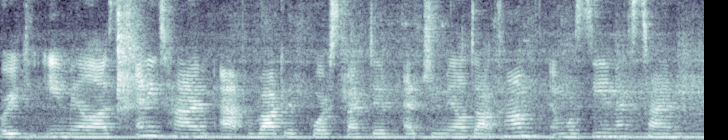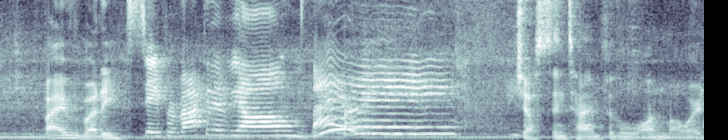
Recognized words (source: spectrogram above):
or you can email us anytime at Provocative Perspective at gmail.com. And we'll see you next time. Bye, everybody. Stay provocative, y'all. Bye. Just in time for the lawnmower.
